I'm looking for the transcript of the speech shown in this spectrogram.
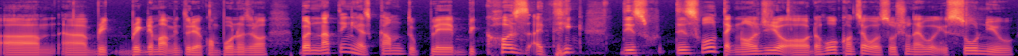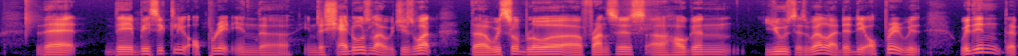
um, uh, break break them up into their components and all. But nothing has come to play because I think this this whole technology or the whole concept of social network is so new that they basically operate in the in the shadows, lah, which is what the whistleblower uh, Frances uh, Haugen used as well. lah, that they operate with within the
